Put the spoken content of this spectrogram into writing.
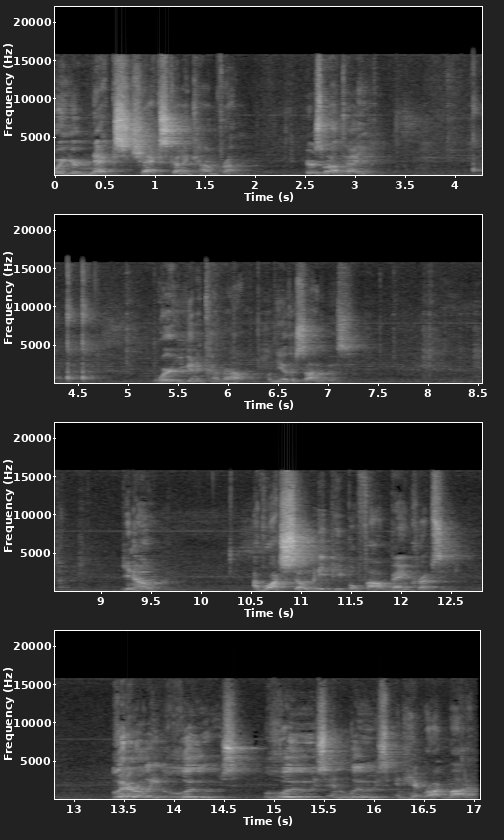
where your next check's going to come from. Here's what I'll tell you. Where are you going to come out on the other side of this? You know, I've watched so many people file bankruptcy, literally lose, lose, and lose and hit rock bottom.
